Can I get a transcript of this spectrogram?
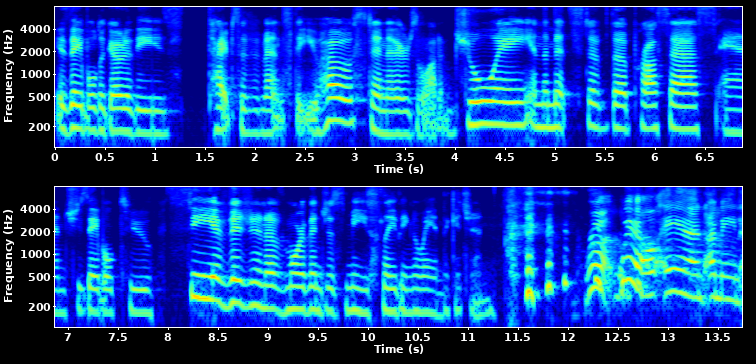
is able to go to these types of events that you host and there's a lot of joy in the midst of the process and she's able to see a vision of more than just me slaving away in the kitchen. right. Well, and I mean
